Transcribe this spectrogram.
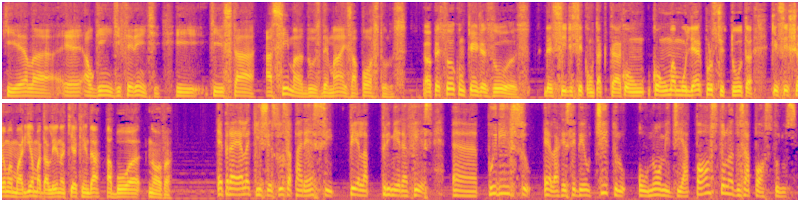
que ela é alguém diferente e que está acima dos demais apóstolos. A pessoa com quem Jesus decide se contactar com, com uma mulher prostituta que se chama Maria Madalena, que é quem dá a boa nova. É para ela que Jesus aparece pela primeira vez. Uh, por isso, ela recebeu o título ou nome de Apóstola dos Apóstolos.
